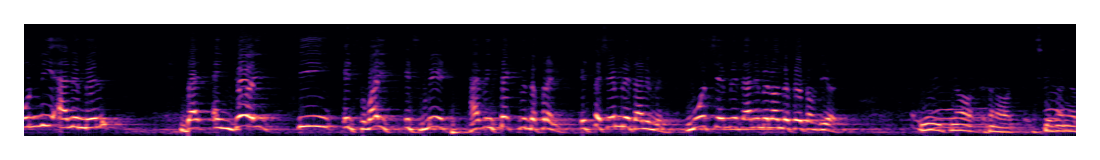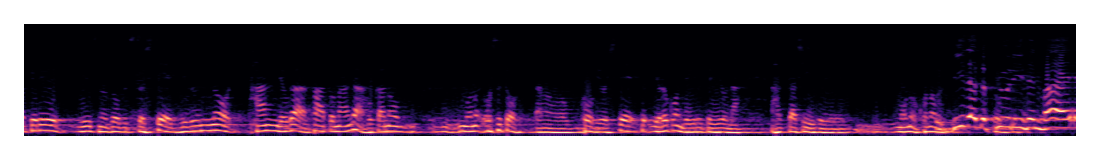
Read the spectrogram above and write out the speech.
only animal that enjoys seeing its wife, its mate, having sex with a friend. It's a shameless animal. Most shameless animal on the face of the earth. 唯一のその地球上における唯一の動物として自分の伴侶がパートナーが他のものオスとあの交尾をしてそ喜んでいるというような恥ずかしい、えーものを好 So む these are the few reasons why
